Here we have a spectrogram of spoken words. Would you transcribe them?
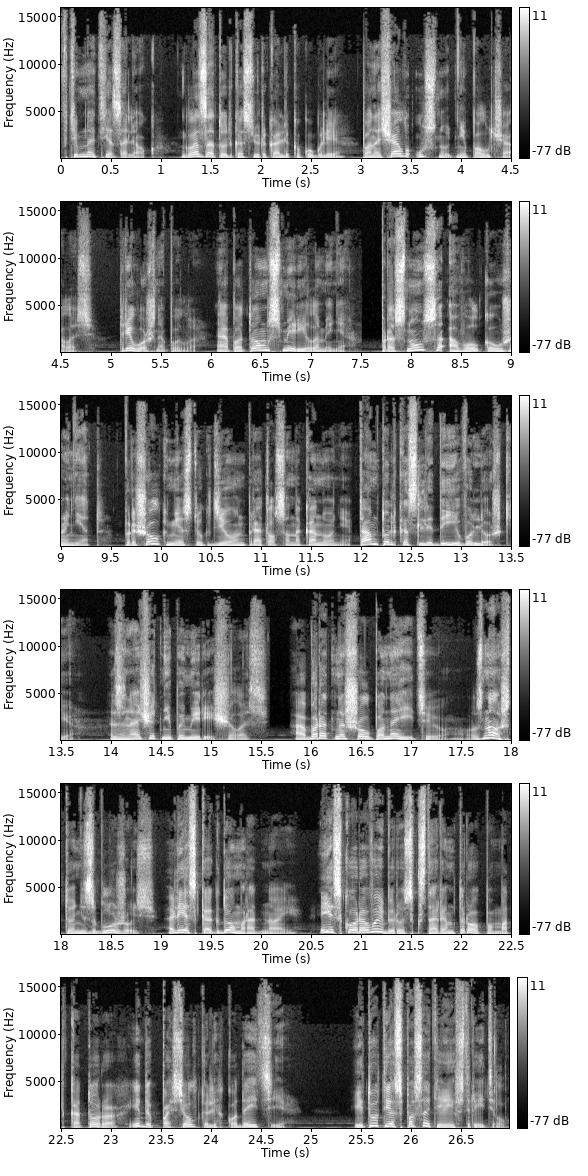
в темноте залег. Глаза только сверкали, как угли. Поначалу уснуть не получалось. Тревожно было. А потом смирило меня. Проснулся, а волка уже нет. Пришел к месту, где он прятался накануне. Там только следы его лёжки. Значит, не померещилось. Обратно шел по наитию. Знал, что не заблужусь. Лес как дом родной. И скоро выберусь к старым тропам, от которых и до поселка легко дойти. И тут я спасателей встретил.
